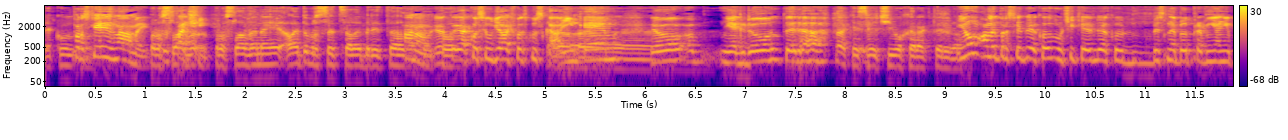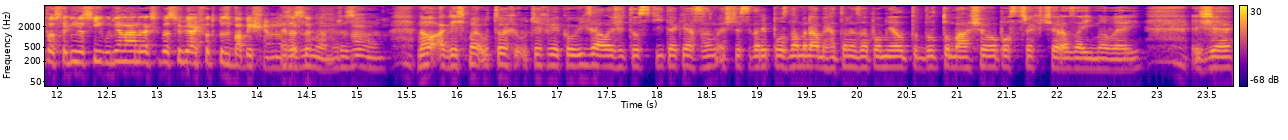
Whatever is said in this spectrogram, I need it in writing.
jako prostě je známý, proslav, to proslavený, ale to prostě celebrita. Ano, jako, jako, jako si uděláš fotku s Kajínkem, uh, jo, někdo teda... Taky svědčí o charakteru. No. Jo, ale prostě jako určitě jako bys nebyl první ani poslední, kdo si ji udělá, tak si prostě uděláš fotku s Babišem. No, rozumím, prostě. rozumím. No. no a když jsme u těch, u těch věkových záležitostí, tak já jsem ještě si tady poznamenal, abych na to nezapomněl, to byl Tomášovo postřeh včera zajímavý, že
